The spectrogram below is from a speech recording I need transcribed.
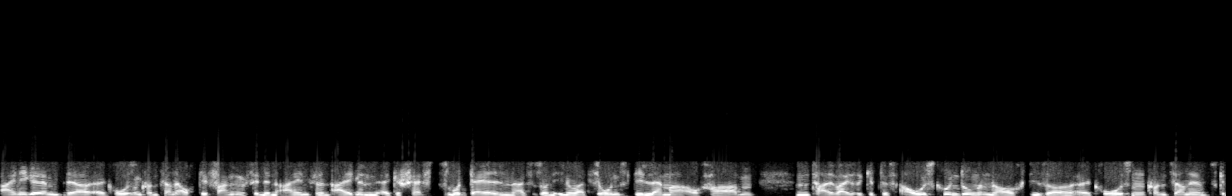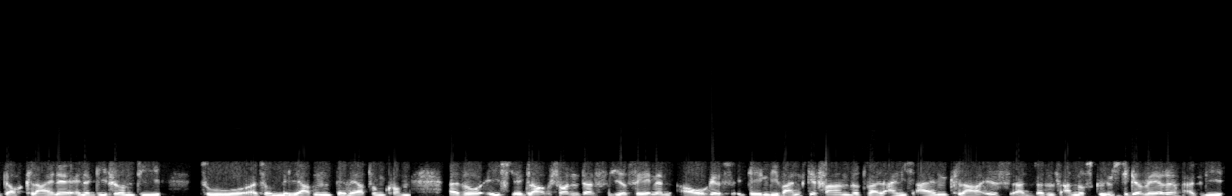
einige der äh, großen Konzerne auch gefangen sind in einzelnen eigenen äh, Geschäftsmodellen, also so ein Innovationsdilemma auch haben. Teilweise gibt es Ausgründungen auch dieser äh, großen Konzerne. Es gibt auch kleine Energiefirmen, die zu also Milliardenbewertungen kommen. Also ich glaube schon, dass hier sehenden Auges gegen die Wand gefahren wird, weil eigentlich allen klar ist, also dass es anders günstiger wäre. Also die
